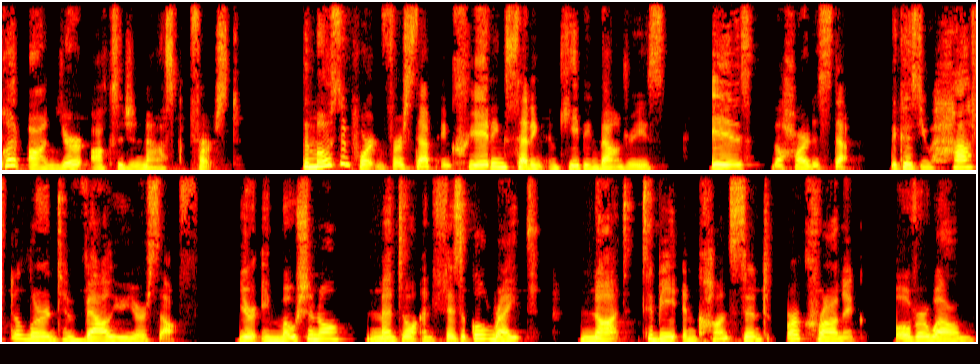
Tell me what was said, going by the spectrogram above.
put on your oxygen mask first. The most important first step in creating, setting, and keeping boundaries is the hardest step because you have to learn to value yourself, your emotional, mental, and physical right not to be in constant or chronic overwhelm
